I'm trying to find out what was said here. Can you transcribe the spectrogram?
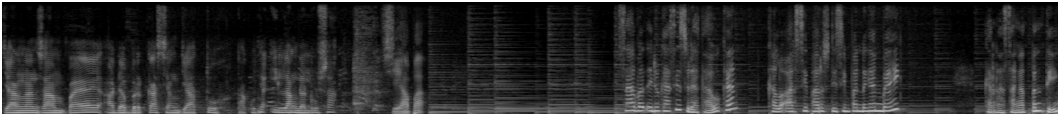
Jangan sampai ada berkas yang jatuh. Takutnya hilang dan rusak. Siap Pak. Sahabat edukasi sudah tahu kan kalau arsip harus disimpan dengan baik? Karena sangat penting,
